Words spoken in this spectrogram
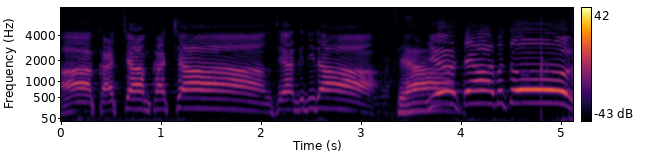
Ah, kacang-kacang. Sihat ke tidak? Sihat. Ya, sihat. Betul.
